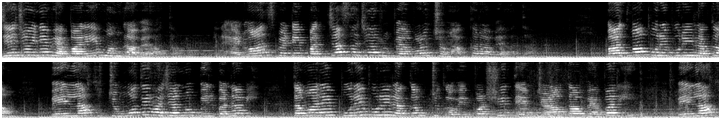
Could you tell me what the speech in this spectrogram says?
જે જોઈને વેપારીએ મંગાવ્યા હતા અને એડવાન્સ પેટે પચાસ હજાર રૂપિયા પણ જમા કરાવ્યા હતા. બાદમાં પૂરેપૂરી રકમ બે લાખ ચુમ્મોતેર હજારનું બિલ બનાવી તમારે પૂરેપૂરી રકમ ચૂકવવી પડશે તેમ જણાવતા વેપારીએ બે લાખ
